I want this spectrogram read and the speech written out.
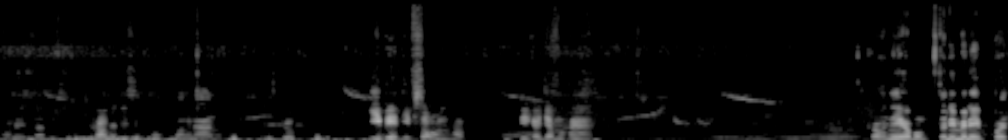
ของนิสสันครับวันที่สิบหกบางนานยี่สิบเอ็ดยี่สิบสองครับปีกับยามาฮ่าก็นี่ครับผม ตัวนี้ไม่ได้เปิด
